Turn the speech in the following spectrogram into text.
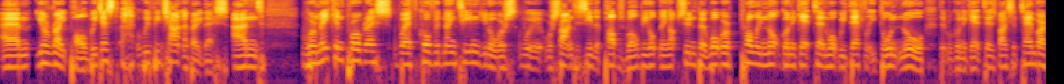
Um, you're right, Paul. We just we've been chatting about this, and we're making progress with COVID nineteen. You know, we're we're starting to see that pubs will be opening up soon. But what we're probably not going to get to, and what we definitely don't know that we're going to get to, is by September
